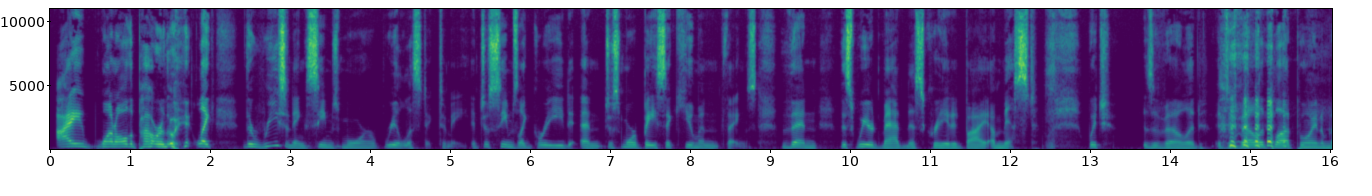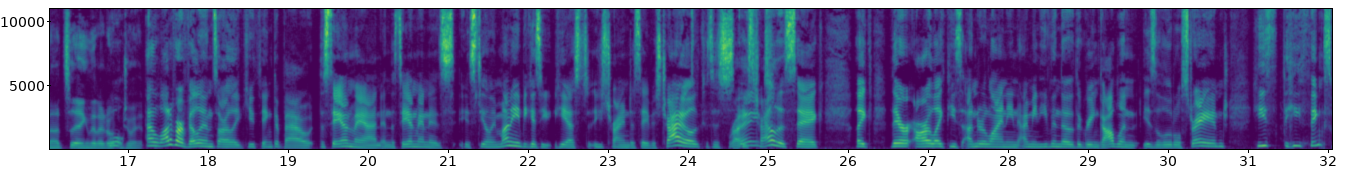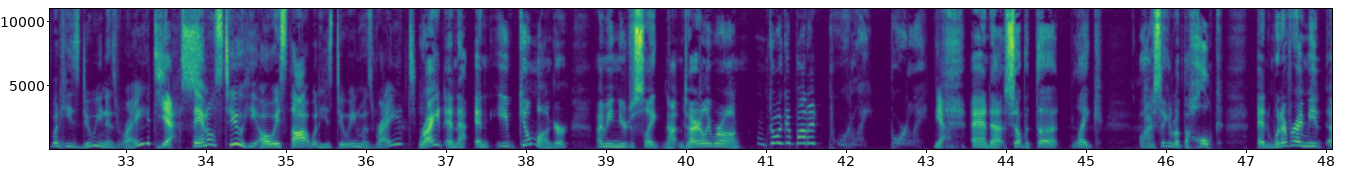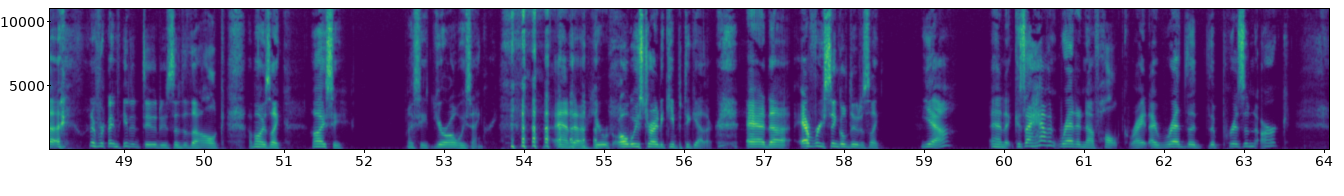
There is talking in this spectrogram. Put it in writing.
I want all the power the. Like the reasoning seems more realistic to me. It just seems like greed and just more basic human things than this weird madness created by a mist, which is a valid. It's a valid plot point. I'm not saying that I don't Well, enjoy it. A lot of our villains are like you think about the Sandman, and the Sandman is is stealing money because he, he has to, he's trying to save his child because his, Right. his child is sick. Like there are like these underlining. I mean, even though the Green Goblin is a little strange, he's he thinks what he's doing is right. Yes. Thanos too. He always thought what he's doing was right. Right, and and Killmonger. I mean, you're just like not entirely wrong. I'm going about it poorly, poorly. Yeah. And uh, so, but the like, oh, I was thinking about the Hulk, and whenever I meet, uh, whenever I meet a dude who's into the Hulk, I'm always like, oh, I see. I see. You're always angry, and uh, you're always trying to keep it together. And uh, every single dude is like, yeah, and because I haven't read enough Hulk, right? I read the the prison arc.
